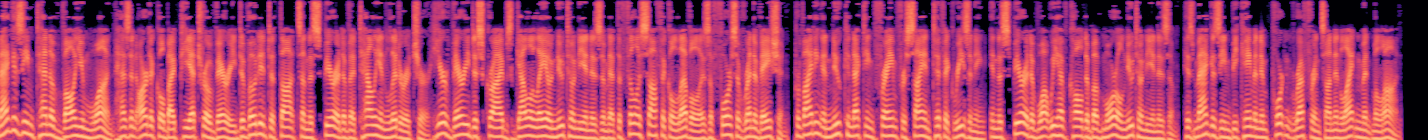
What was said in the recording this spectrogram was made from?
Magazine 10 of Volume 1 has an article by Pietro Verri devoted to thoughts on the spirit of Italian literature here Verri describes Galileo Newtonianism at the philosophical level as a force of renovation, providing a new connecting frame for scientific reasoning, in the spirit of what we have called above moral Newtonianism. His magazine became an important reference on Enlightenment Milan.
